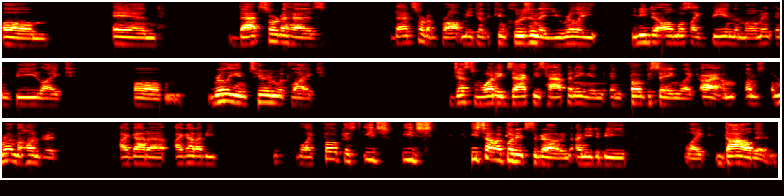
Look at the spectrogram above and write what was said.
Um and that sort of has that sort of brought me to the conclusion that you really you need to almost like be in the moment and be like um really in tune with like just what exactly is happening and, and focusing like all right I'm, I'm i'm running the 100 i gotta i gotta be like focused each each each time i put it to the ground and i need to be like dialed in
